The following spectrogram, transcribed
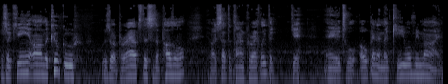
There's a key on the cuckoo resort. Perhaps this is a puzzle. If I set the time correctly, the gates will open and the key will be mine.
